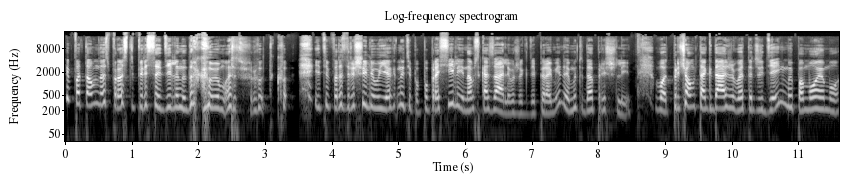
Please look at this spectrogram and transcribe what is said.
И потом нас просто пересадили на другую маршрутку. И, типа, разрешили уехать. Ну, типа, попросили, и нам сказали уже, где пирамида, и мы туда пришли. Вот. Причем тогда же, в этот же день, мы, по-моему,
